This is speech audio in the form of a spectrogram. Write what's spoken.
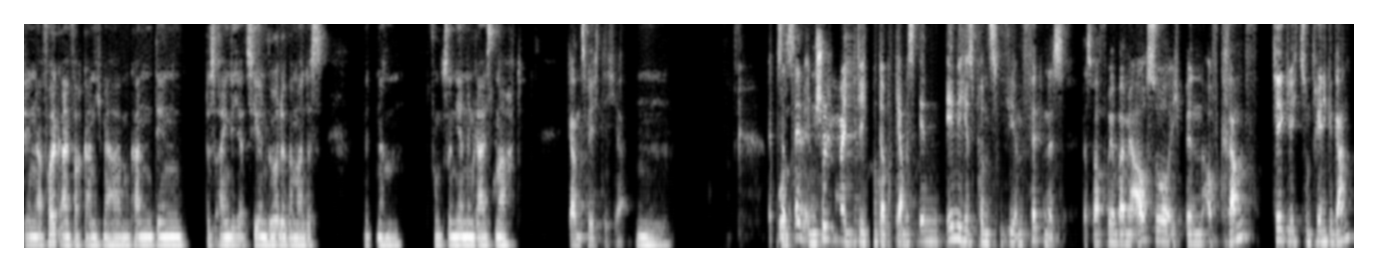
den Erfolg einfach gar nicht mehr haben kann, den das eigentlich erzielen würde, wenn man das mit einem funktionierenden Geist macht. Ganz wichtig, ja. Hm. Dasselbe, Entschuldigung, wenn ich dich unterbreche, aber es ist ein ähnliches Prinzip wie im Fitness. Das war früher bei mir auch so. Ich bin auf Krampf täglich zum Training gegangen,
